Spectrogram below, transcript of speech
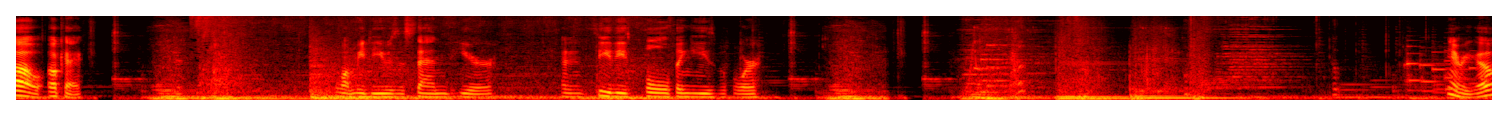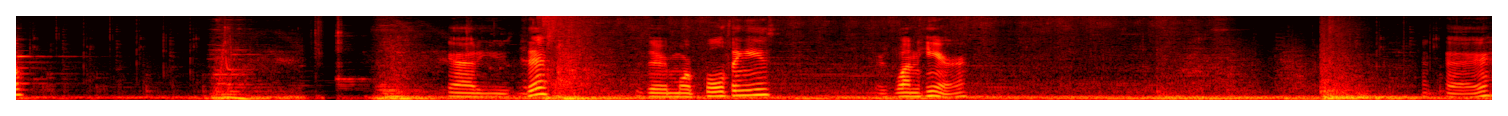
Oh, okay. Want me to use ascend here. I didn't see these pull thingies before. There we go. Gotta use this. Is there more pull thingies? There's one here. Okay.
